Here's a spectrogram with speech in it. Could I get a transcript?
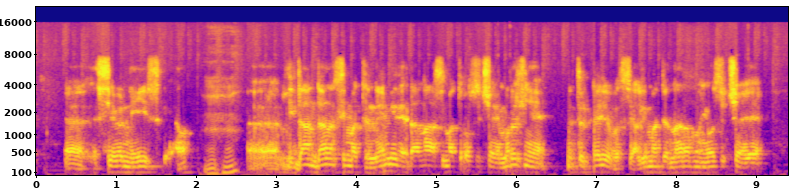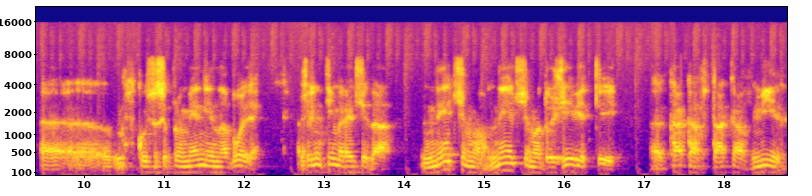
Sjeverne Irske. Jel? E, I dan danas imate nemire, dan danas imate osjećaje mržnje, netrpeljivosti, ali imate naravno i osjećaje e, koji su se promijenili na bolje. Želim time reći da nećemo, nećemo doživjeti e, kakav takav mir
